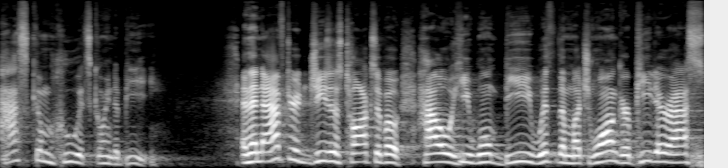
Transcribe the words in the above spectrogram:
Ask him who it's going to be. And then after Jesus talks about how he won't be with them much longer, Peter asks,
